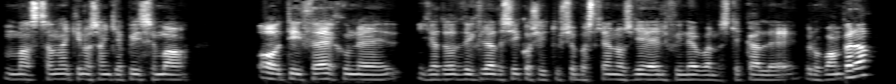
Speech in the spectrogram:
μας ανακοίνωσαν και επίσημα ότι θα έχουν για το 2020 τους Σεμπαστιάνος Γε, Έλφιν Εύανς και Κάλε Ρουβάμπερα.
